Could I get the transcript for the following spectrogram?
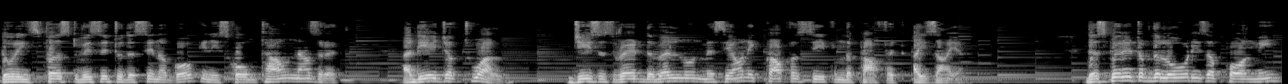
During his first visit to the synagogue in his hometown Nazareth, at the age of 12, Jesus read the well known messianic prophecy from the prophet Isaiah. The Spirit of the Lord is upon me,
